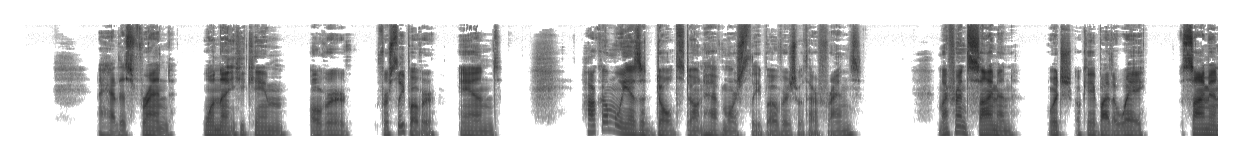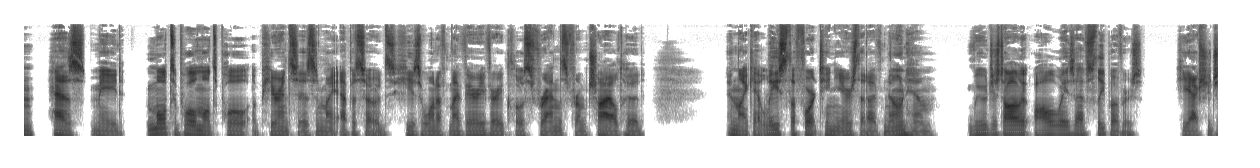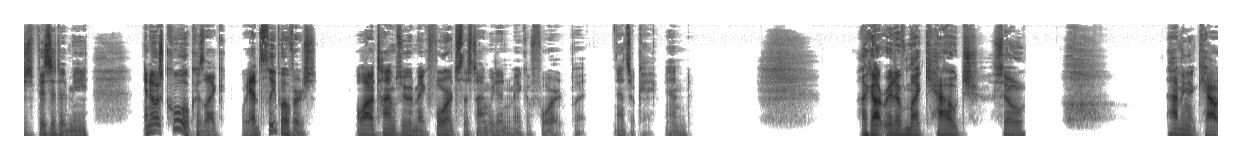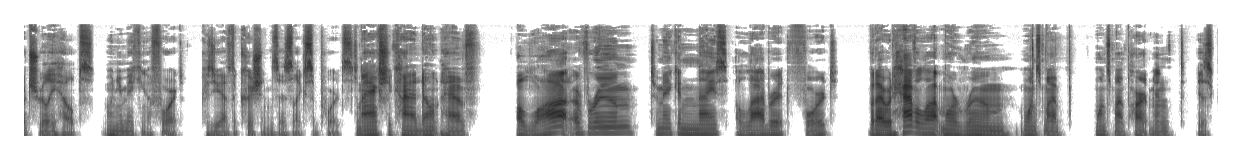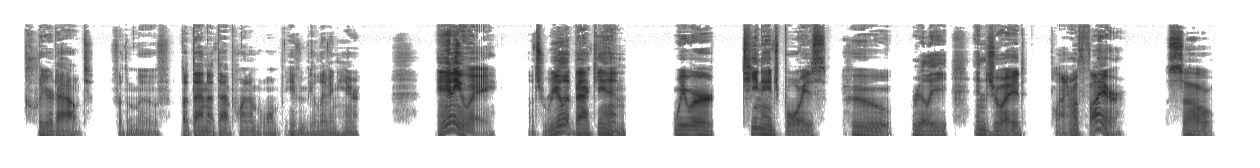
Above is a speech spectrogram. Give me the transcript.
I had this friend. One night he came over for sleepover and how come we as adults don't have more sleepovers with our friends? My friend Simon, which, okay, by the way, Simon has made multiple, multiple appearances in my episodes. He's one of my very, very close friends from childhood. In like at least the 14 years that I've known him, we would just all, always have sleepovers. He actually just visited me, and it was cool because like we had sleepovers a lot of times we would make forts. This time we didn't make a fort, but that's okay. And I got rid of my couch, so having a couch really helps when you're making a fort because you have the cushions as like supports. And I actually kind of don't have a lot of room to make a nice elaborate fort, but I would have a lot more room once my once my apartment is cleared out for the move. But then at that point, I won't even be living here. Anyway, let's reel it back in. We were teenage boys who really enjoyed playing with fire. So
